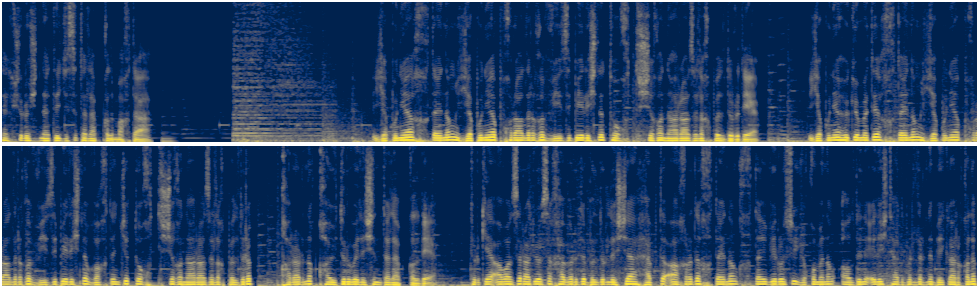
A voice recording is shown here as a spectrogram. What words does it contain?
tekshirish natijasi talab qilmoqda Япония Қытайның Япония пұқыраларға визі берішіні тоқытышыға наразылық білдірді. Япония хүкеметі Қытайның Япония пұқыраларға визі берішіні вақтынчы тоқытышыға наразылық білдіріп, қарарыны қайтыру өлішін тәләп қылды. Түркия Авазы радиосы қабірді білдіріліше, әпті ақырды Қытайның Қытай вирусы үйқымының алдыны әліш тәдбірлеріні бекар қылып,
